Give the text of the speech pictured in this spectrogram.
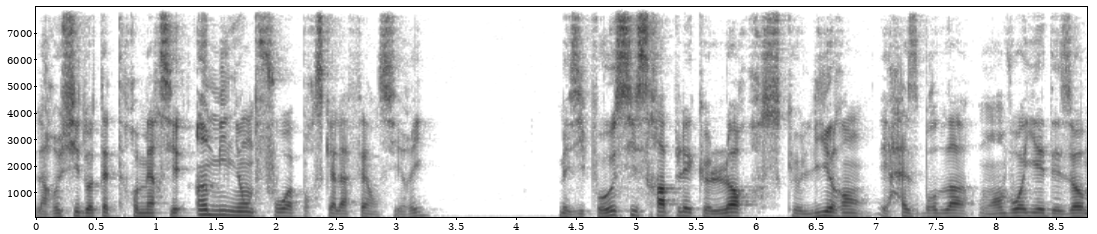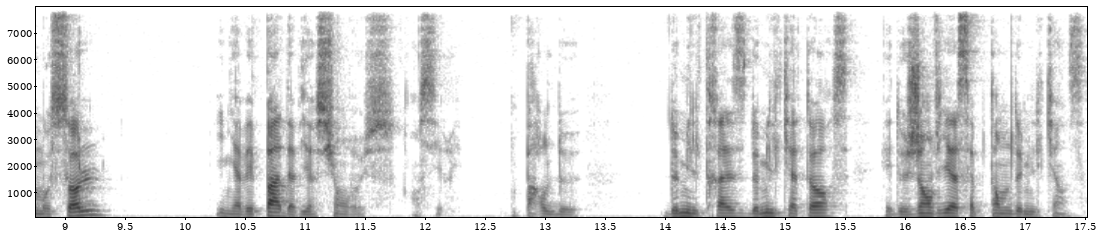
la Russie doit être remerciée un million de fois pour ce qu'elle a fait en Syrie, mais il faut aussi se rappeler que lorsque l'Iran et Hezbollah ont envoyé des hommes au sol, il n'y avait pas d'aviation russe en Syrie. On parle de 2013, 2014 et de janvier à septembre 2015.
